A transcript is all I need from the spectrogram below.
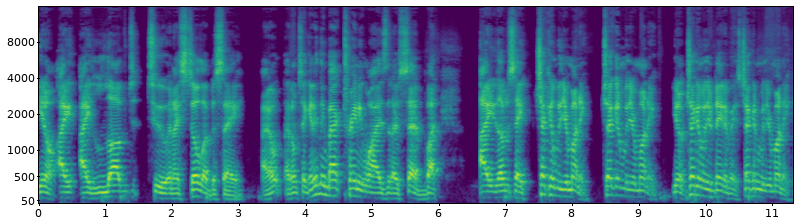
You know, I I loved to, and I still love to say, I don't I don't take anything back training wise that I've said, but I love to say, check in with your money, check in with your money. You know, check in with your database, check in with your money,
